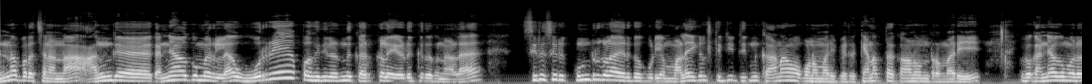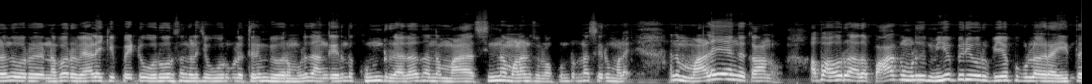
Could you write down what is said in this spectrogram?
என்ன பிரச்சனைனா அங்கே கன்னியாகுமரியில் ஒரே பகுதியிலேருந்து கற்களை எடுக்கிறதுனால சிறு சிறு குன்றுகளாக இருக்கக்கூடிய மலைகள் திடீர் திடீர்னு காணாமல் போன மாதிரி போயிடுது கிணத்த காணுன்ற மாதிரி. இப்போ கன்னியாகுமரியிலேருந்து ஒரு நபர் வேலைக்கு போயிட்டு ஒரு வருஷம் கழிச்சு ஊருக்குள்ளே திரும்பி வரும்பொழுது அங்கே இருந்த குன்று அதாவது அந்த ம சின்ன மலைன்னு சொல்லுவோம் குன்றுனா சிறுமலை அந்த மலையை அங்கே காணும். அப்போ அவர் அதை பார்க்கும்பொழுது மிகப்பெரிய ஒரு வியப்புக்குள்ளாகிறார். இந்த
